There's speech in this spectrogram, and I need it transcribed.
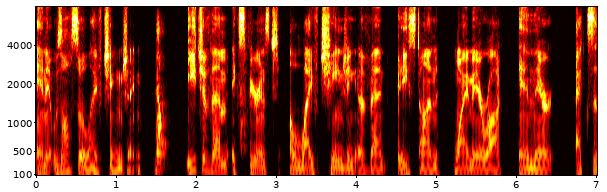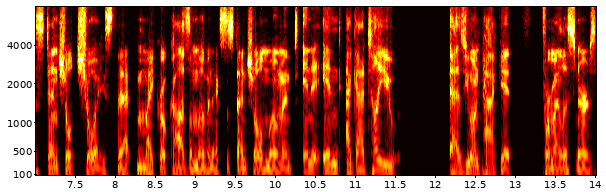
And it was also life changing. Yep. Each of them experienced a life changing event based on Waimea Rock and their existential choice, that microcosm of an existential moment. And, and I got to tell you, as you unpack it for my listeners,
